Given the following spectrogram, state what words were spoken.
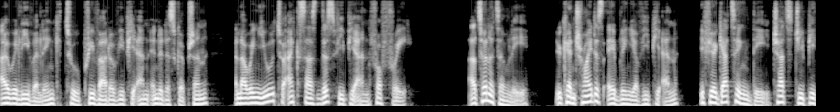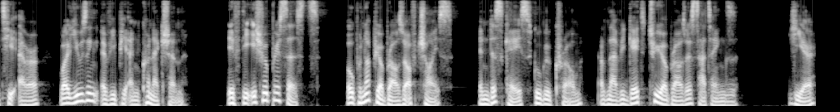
I will leave a link to Privado VPN in the description, allowing you to access this VPN for free. Alternatively, you can try disabling your VPN if you're getting the ChatGPT error while using a VPN connection. If the issue persists, open up your browser of choice, in this case Google Chrome, and navigate to your browser settings. Here,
